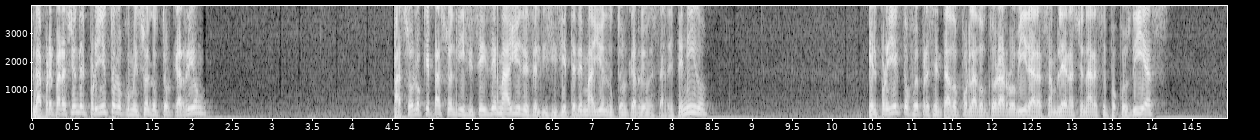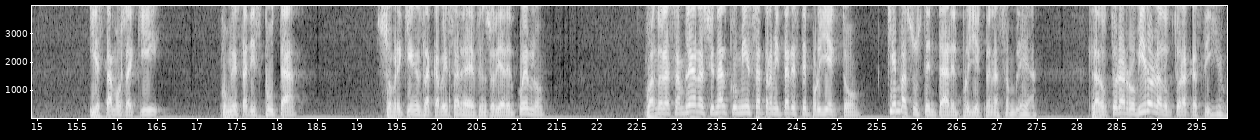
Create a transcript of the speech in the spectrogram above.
La preparación del proyecto lo comenzó el doctor Carrión. Pasó lo que pasó el 16 de mayo y desde el 17 de mayo el doctor Carrión está detenido. El proyecto fue presentado por la doctora Rovira a la Asamblea Nacional hace pocos días y estamos aquí con esta disputa sobre quién es la cabeza de la Defensoría del Pueblo. Cuando la Asamblea Nacional comienza a tramitar este proyecto, ¿quién va a sustentar el proyecto en la Asamblea? ¿La doctora Rovira o la doctora Castillo?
